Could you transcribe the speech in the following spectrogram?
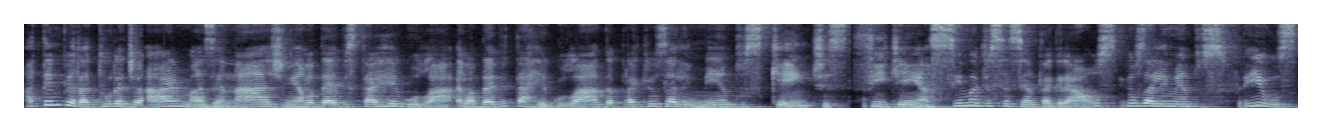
A temperatura de armazenagem, ela deve estar regular, ela deve estar regulada para que os alimentos quentes fiquem acima de 60 graus e os alimentos frios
